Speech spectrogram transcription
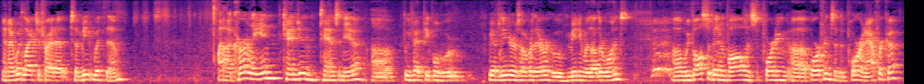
and I would like to try to, to meet with them. Uh, currently in Kenya and Tanzania, uh, we've had people who are, we have leaders over there who are meeting with other ones. Uh, we've also been involved in supporting uh, orphans and the poor in Africa,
